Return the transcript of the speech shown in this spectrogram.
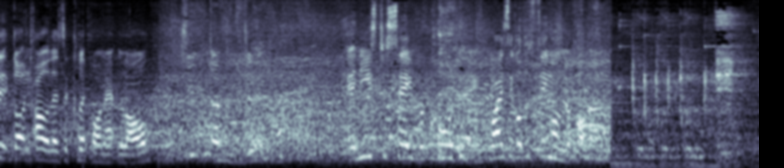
It gone? Oh, there's a clip on it, lol. Do you know what we're? It needs to say recording. Why has it got the thing on the bottom?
